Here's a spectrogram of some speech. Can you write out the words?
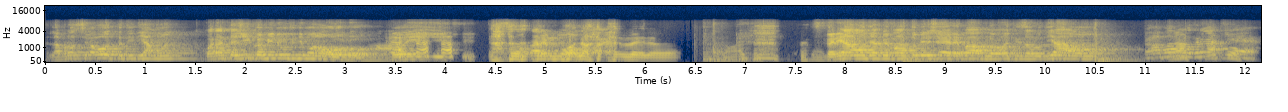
la prossima volta ti diamo 45 minuti di monologo poi fare un po', no, no, speriamo ti abbia fatto piacere Pablo noi ti salutiamo Ciao Paolo, grazie. grazie.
